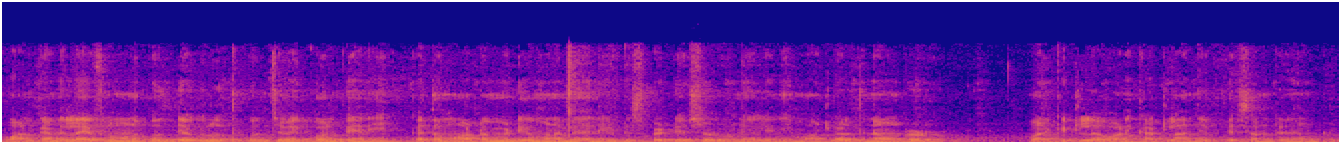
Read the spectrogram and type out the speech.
వానికంటే లైఫ్లో మన కొద్దిగా గ్రోత్ కొంచెం ఎక్కువ అనిపోయి గతం ఆటోమేటిక్గా మన మీద నెగిటివ్ స్ప్రెడ్ చేస్తాడు నేను మాట్లాడుతూనే ఉంటాడు. వానికి ఇట్లా వానికి అట్లా అని చెప్పేసి అంటూనే ఉంటాడు.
